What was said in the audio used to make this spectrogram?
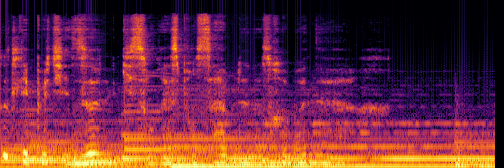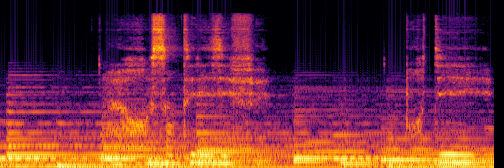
toutes les petites zones qui sont responsables de notre bonheur ressentez les effets. Portez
